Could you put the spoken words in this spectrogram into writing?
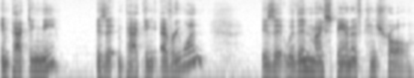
impacting me? Is it impacting everyone? Is it within my span of control?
